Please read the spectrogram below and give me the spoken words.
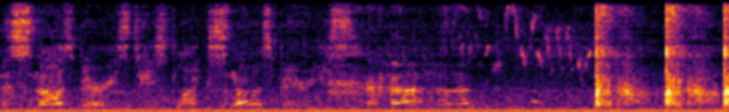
The snozzberries taste like snozzberries.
